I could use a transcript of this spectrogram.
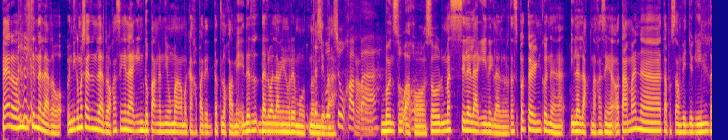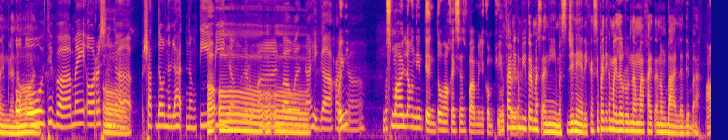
Pero hindi ko nalaro. Hindi ko masyadong nalaro kasi nga laging dupangan yung mga magkakapatid. Tatlo kami. Eh, dal- dalawa lang yung remote nun, Tapos di ba? bunso ka pa. Bunso ako. So, mas sila lagi naglalaro. Tapos pag turn ko na, ilalak na kasi nga, o tama na. Tapos ang video game time, ganon. Oo, 'di ba? May oras na Oo. na shutdown na lahat ng TV, Oo, ng laruan, oo. bawal na higa ka Oy, na. Mas mahal lang ang Nintendo ha kaysa sa family computer. Yung family computer mas ani, mas generic. Kasi pwede ka maglaro ng mga kahit anong bala, di ba? Oo,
